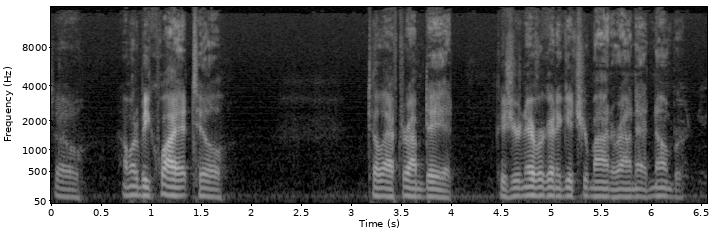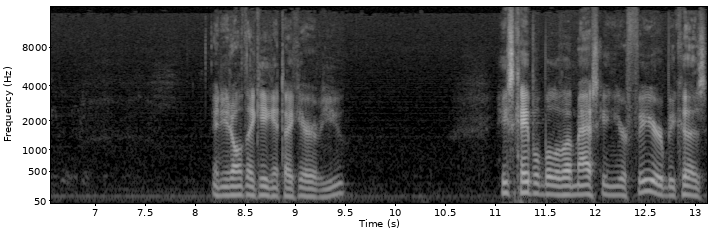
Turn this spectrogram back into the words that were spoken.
So I'm going to be quiet till till after I'm dead because you're never going to get your mind around that number. And you don't think he can take care of you? He's capable of unmasking your fear because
